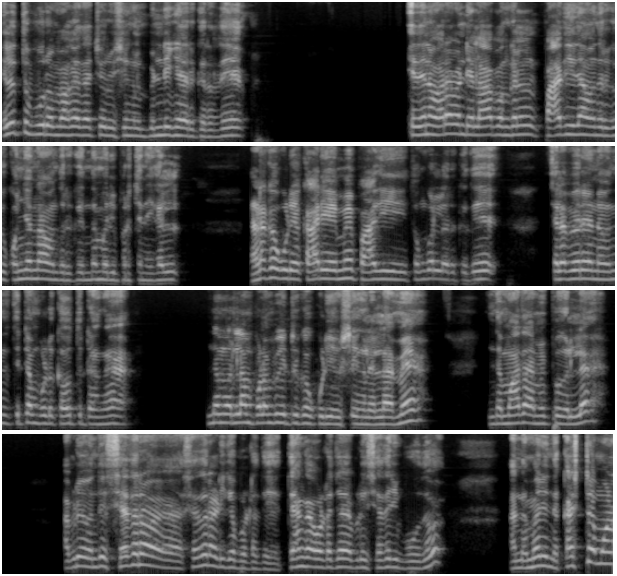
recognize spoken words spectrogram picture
எழுத்துப்பூர்வமாக ஏதாச்சும் ஒரு விஷயங்கள் பெண்டிங்காக இருக்கிறது ஏதேனும் வர வேண்டிய லாபங்கள் பாதி தான் வந்திருக்கு கொஞ்சம் தான் வந்திருக்கு இந்த மாதிரி பிரச்சனைகள் நடக்கக்கூடிய காரியமே பாதி தொங்கலில் இருக்குது. சில பேர் என்னை வந்து திட்டம் போட்டு கவுத்துட்டாங்க. இந்த மாதிரிலாம் புலம்பிக்கிட்டு இருக்கக்கூடிய விஷயங்கள் எல்லாமே இந்த மாத அமைப்புகளில் அப்படியே வந்து செதற செதற அடிக்கப்பட்டது. தேங்காய் உடைச்சா எப்படி செதறி போகுதோ அந்த மாதிரி இந்த கஷ்டமான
